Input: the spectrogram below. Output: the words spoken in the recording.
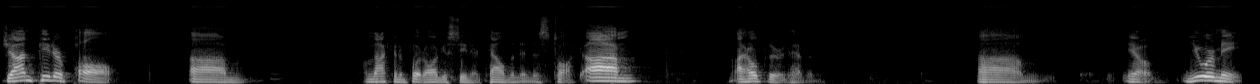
John, Peter, Paul, um, I'm not going to put Augustine or Calvin in this talk. Um, I hope they're in heaven. Um, you know, you or me.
